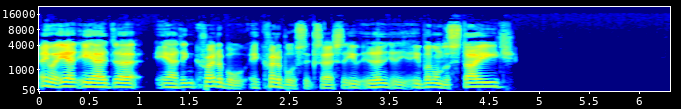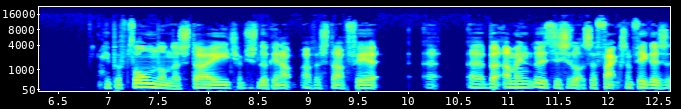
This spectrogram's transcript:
anyway, he had he had uh, he had incredible incredible success. He he he went on the stage. He performed on the stage. I'm just looking up other stuff here, uh, but I mean, this is lots of facts and figures.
